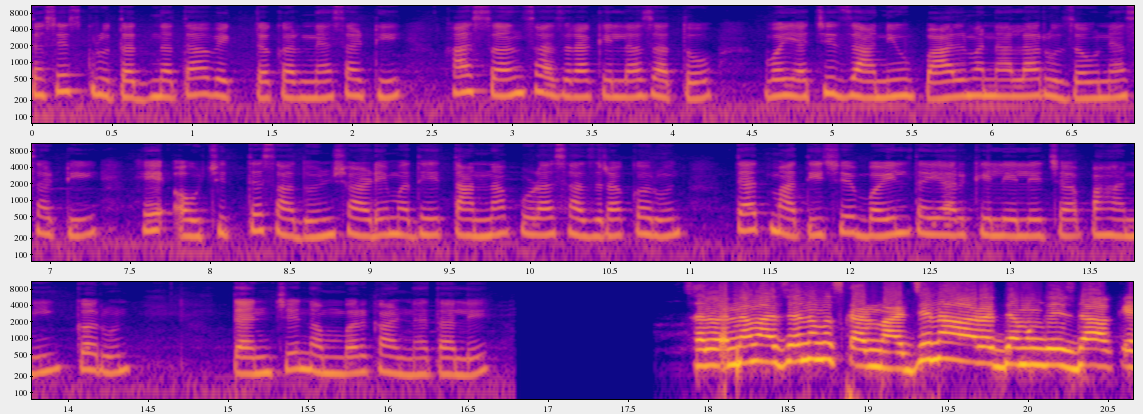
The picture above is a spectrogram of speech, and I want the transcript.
तसेच कृतज्ञता व्यक्त करण्यासाठी हा सण साजरा केला जातो व याची जाणीव बालमनाला रुजवण्यासाठी हे औचित्य साधून शाळेमध्ये तान्हापोळा साजरा करून त्यात मातीचे बैल तयार केलेलेच्या पाहणी करून त्यांचे नंबर काढण्यात आले. सर्वांना माझा नमस्कार. माझे नाव आराध्या मंगेश डहाके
